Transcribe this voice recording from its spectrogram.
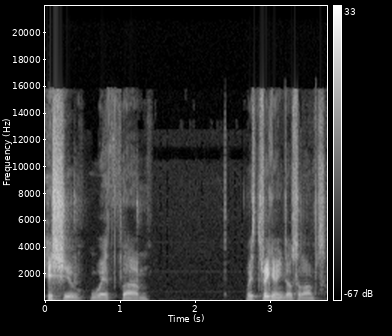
issue with um, with triggering those alarms.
